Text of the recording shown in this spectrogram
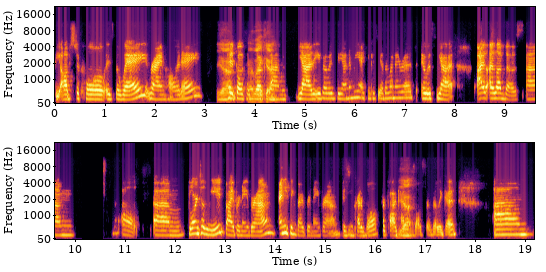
The Obstacle Is the Way, Ryan Holiday. Yeah, hit both his I like books. Um, yeah, The Ego Is the Enemy. I think is the other one I read. It was yeah. I, I love those. Um, what else? Um, Born to Lead by Brene Brown. Anything by Brene Brown is incredible. Her podcast yeah. is also really good. Um,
